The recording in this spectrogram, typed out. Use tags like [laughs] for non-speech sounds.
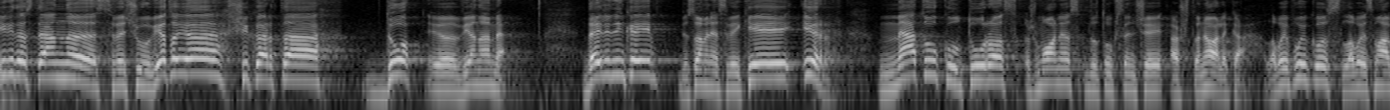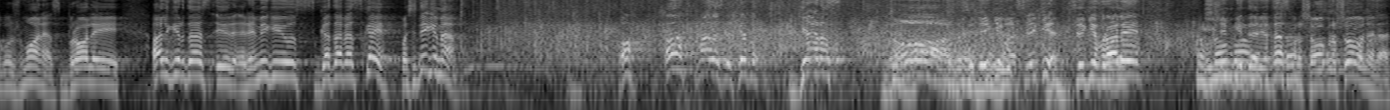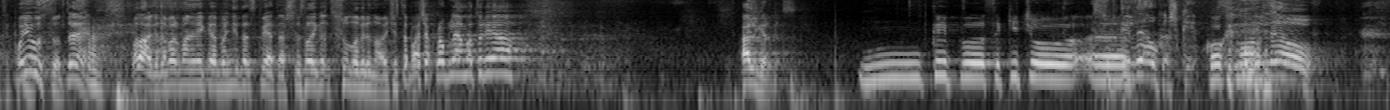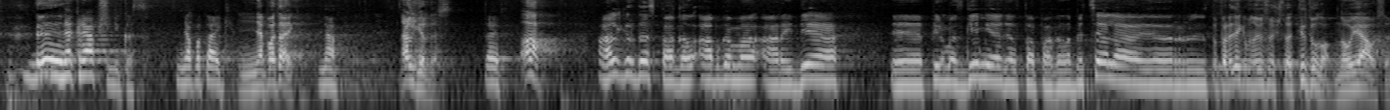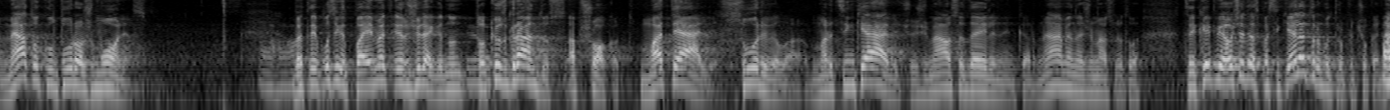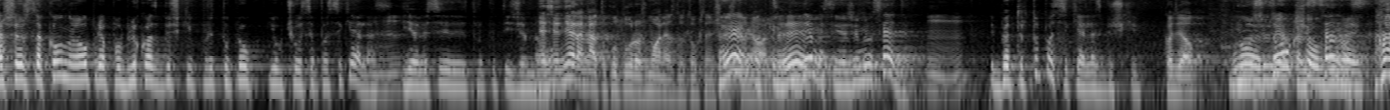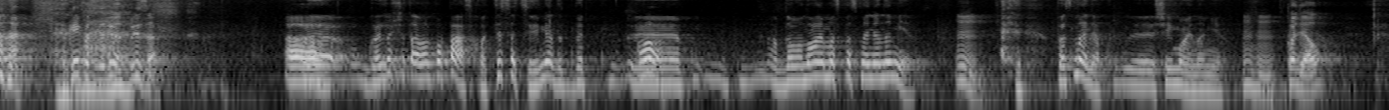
Laikykitės ten e, svečių vietoje, šį kartą du e, viename. Dailininkai, visuomenės veikėjai ir metų kultūros žmonės 2018. Labai puikus, labai smagus žmonės. Broliai Algirdas ir Remigijus Gataveckai. Pasitikime. O, o, matosi, kaip geras. O, pasitikimas. Sveiki. Sveiki, broliai. Prašau, Užimkite vietas, prašau. prašau, prašau, ne, ne, tik po jūsų. Taip. Palaukit, dabar man reikia bandyti atspėti. Aš visą laiką su Lavrinovičiais tą pačią problemą turėjau. Algirdas. Mm, Kaip e, sakyčiau, e, Subtiliau kažkaip. koks nors- nekrepšininkas. Nepataikė. Nepataikė. Ne. Algirdas. Taip. A, Algirdas pagal apgamą A raidėje, pirmas gimė, dėl to pagal abecelę ir tu pradėkime nuo jūsų šito titulo. Naujausio. Metų kultūros žmonės. Aha. Bet taip klausykit, paėmėt ir žiūrėkit, nu, tokius grandus apšokot. Matelį, Survilą, Marcinkievičių, žymiausią dailininką, ar ne, vieną žymiausių Lietuvą. Tai kaip jaučiatės, pasikėlė turbūt trupučiuką, ne? Aš ir sakau, nuėjau prie publikos biškai pritupiau, jaučiuosi pasikėlęs. Mhm. Jie visi truputį žemiau. Nes jie nėra metų kultūros žmonės taip, 2018. atkreipkite dėmesį, jie žemiau sėdi. Bet ir tu pasikėlęs biškai. Kodėl? Nu, Nu, ant aukščiau beveik. [laughs] Kaip pasidalijot prizą? A, E, Galiu šitą va papasakoti, jis atsiėmė, bet e, apdovanojimas pas mane namie. Mm. [laughs] Pas mane e, šeimoje namie. Mhm. Kodėl?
